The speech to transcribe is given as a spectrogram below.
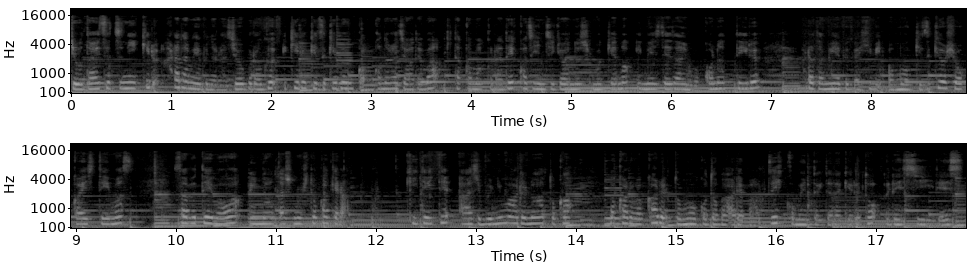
日を大切に生きる原田美由のラジオブログ生きる気づき文庫。このラジオでは北鎌倉で個人事業主向けのイメージデザインを行っている原田美由が日々思う気づきを紹介しています。サブテーマはみんな私の人かけら。聞いていてあ自分にもあるなとかわかるわかると思うことがあればぜひコメントいただけると嬉しいです。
